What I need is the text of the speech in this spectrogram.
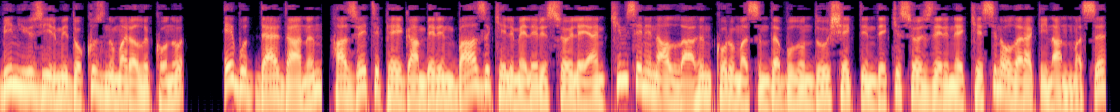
1129 numaralı konu, Ebu Derda'nın, Hazreti Peygamber'in bazı kelimeleri söyleyen kimsenin Allah'ın korumasında bulunduğu şeklindeki sözlerine kesin olarak inanması,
